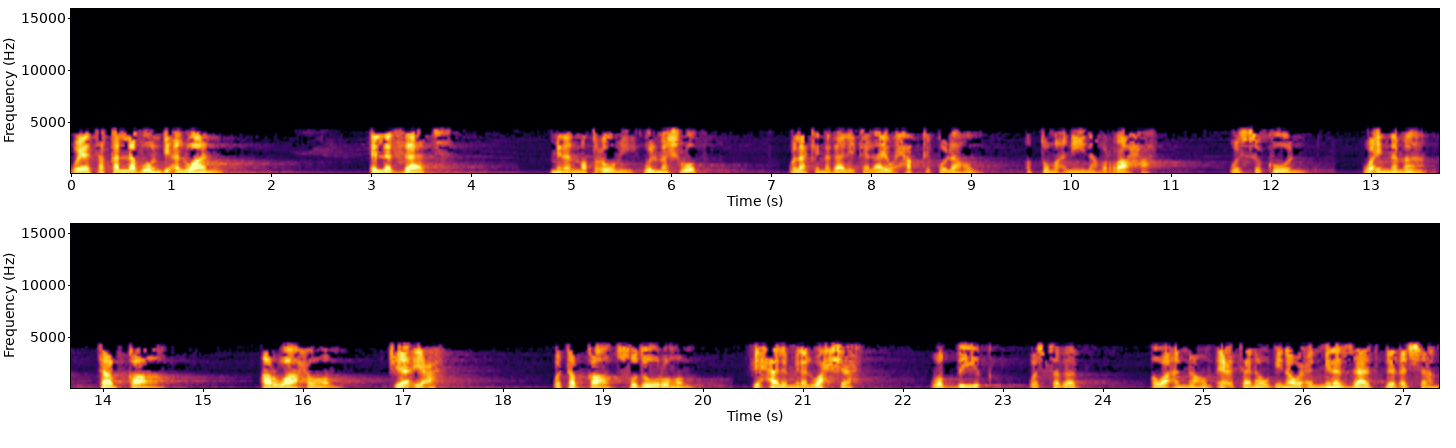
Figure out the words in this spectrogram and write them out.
ويتقلبون بألوان اللذات من المطعوم والمشروب ولكن ذلك لا يحقق لهم الطمأنينة والراحة والسكون وإنما تبقى أرواحهم جائعة وتبقى صدورهم في حال من الوحشة والضيق والسبب هو أنهم اعتنوا بنوع من الزاد للأجسام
